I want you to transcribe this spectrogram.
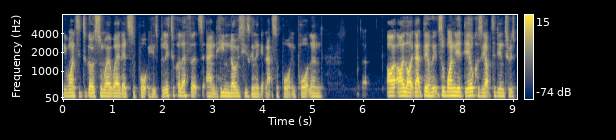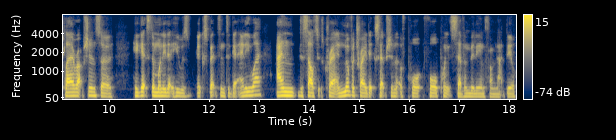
He wanted to go somewhere where they'd support his political efforts, and he knows he's going to get that support in Portland. I, I like that deal. It's a one year deal because he opted into his player option. So he gets the money that he was expecting to get anyway. And the Celtics create another trade exception of 4.7 million from that deal.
